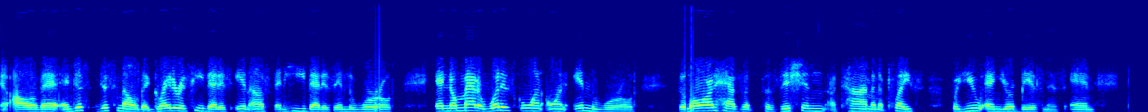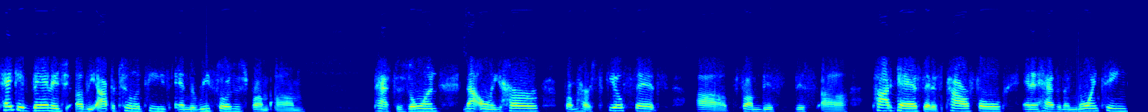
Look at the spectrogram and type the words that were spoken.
and all of that, and just just know that greater is He that is in us than He that is in the world. And no matter what is going on in the world, the Lord has a position, a time, and a place for you and your business. And take advantage of the opportunities and the resources from um, Pastor Zorn, not only her, from her skill sets, uh, from this this uh, podcast that is powerful and it has an anointing.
